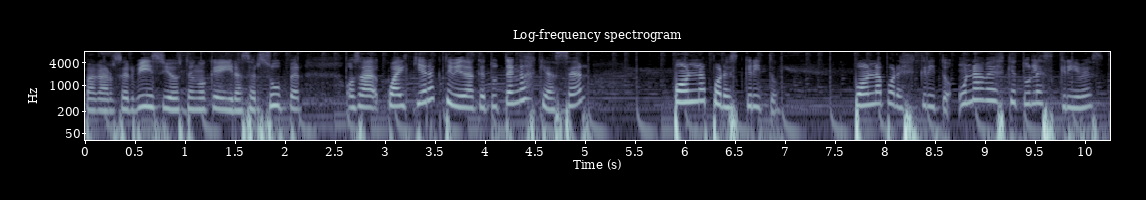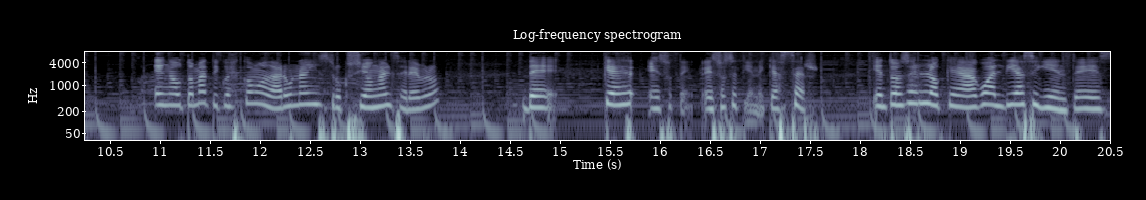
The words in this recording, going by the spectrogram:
pagar servicios, tengo que ir a hacer súper, o sea, cualquier actividad que tú tengas que hacer, ponla por escrito. Ponla por escrito. Una vez que tú la escribes, en automático es como dar una instrucción al cerebro de que eso, eso se tiene que hacer. Y entonces lo que hago al día siguiente es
